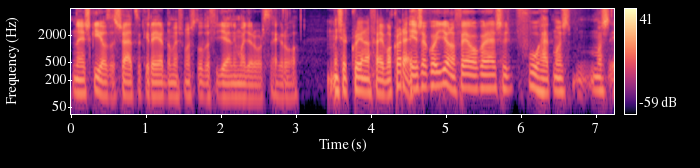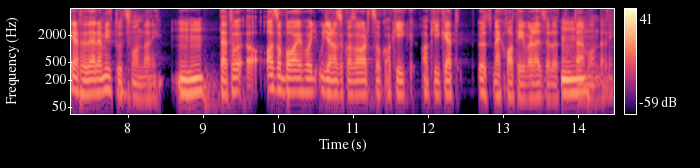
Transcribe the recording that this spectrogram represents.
na és ki az a srác, akire érdemes most odafigyelni Magyarországról. És akkor jön a fejvakarás? És akkor jön a fejvakarás, hogy fú, hát most, most érted erre, mit tudsz mondani? Uh-huh. Tehát az a baj, hogy ugyanazok az arcok, akik, akiket 5 meg 6 évvel ezelőtt uh-huh. tudtál mondani.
